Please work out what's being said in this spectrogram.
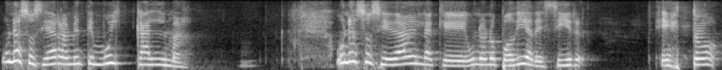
una sociedad realmente muy calma. Una sociedad en la que uno no podía decir esto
